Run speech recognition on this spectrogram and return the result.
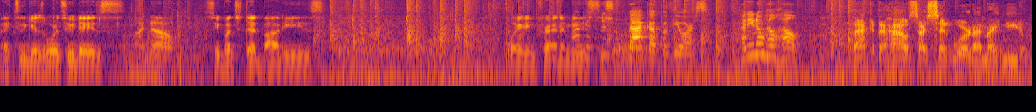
Back to the Gears of War 2 days. I know. See a bunch of dead bodies. Waiting for enemies Marcus, to this show up. backup of yours. How do you know he'll help? Back at the house, I sent word I might need him.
